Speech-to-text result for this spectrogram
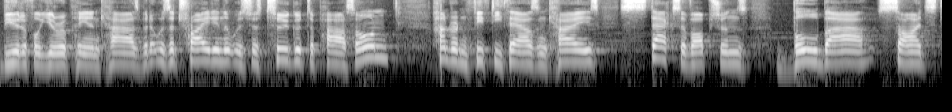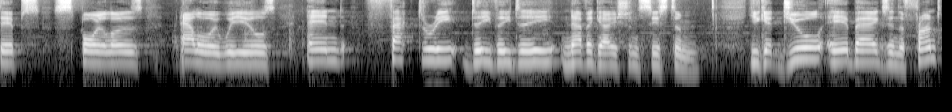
beautiful European cars, but it was a trade in that was just too good to pass on. 150,000 Ks, stacks of options, bull bar, side steps, spoilers, alloy wheels, and factory DVD navigation system. You get dual airbags in the front,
